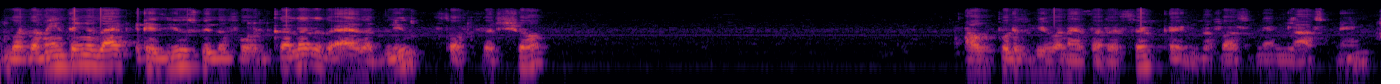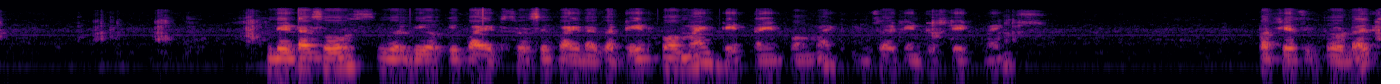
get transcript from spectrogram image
But the main thing is that it is used with the font color as a blue software show. Output is given as a receipt and the first name, last name. Data source will be occupied specified as a date format, date time format, insert into statements. Purchasing products,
